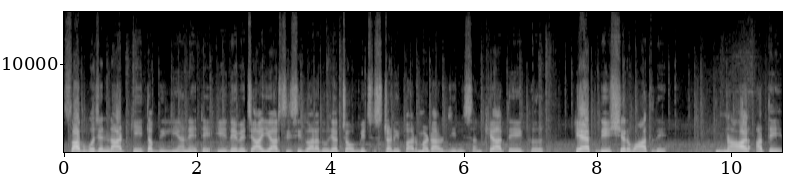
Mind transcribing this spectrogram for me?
ਸਭ ਕੁਝ ਨਾਟਕੀ ਤਬਦੀਲੀਆਂ ਨੇ ਤੇ ਇਹਦੇ ਵਿੱਚ IRCC ਦੁਆਰਾ 2024 ਵਿੱਚ ਸਟੱਡੀ ਪਰਮਿਟ ਅਰਜ਼ੀ ਦੀ ਸੰਖਿਆ ਤੇ ਇੱਕ ਕੈਪ ਦੀ ਸ਼ੁਰੂਆਤ ਦੇ ਨਾਲ ਅਤੇ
